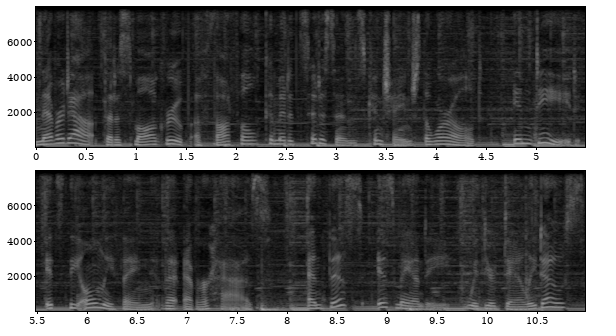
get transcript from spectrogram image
Never doubt that a small group of thoughtful, committed citizens can change the world. Indeed, it's the only thing that ever has. And this is Mandy with your daily dose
